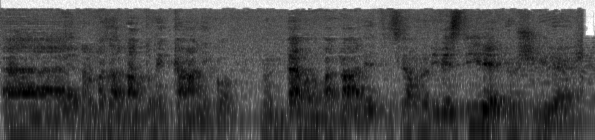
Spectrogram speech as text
è una cosa l'atto meccanico, non devono parlare, si devono rivestire e uscire.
